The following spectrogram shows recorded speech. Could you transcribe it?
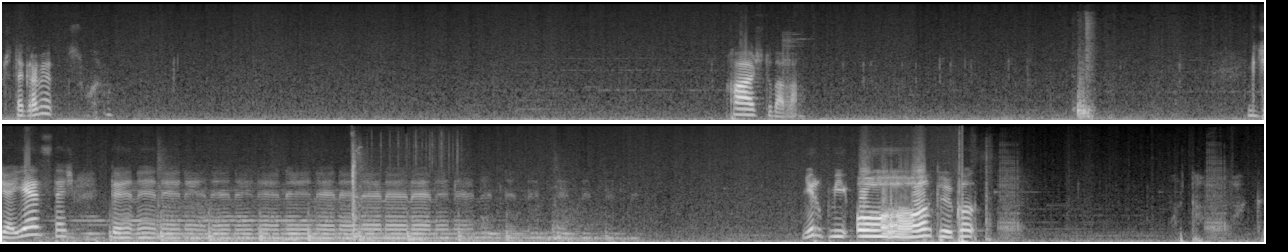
Czy ta gra mnie ny, ny, ny, ny, ny. Nie rób mi o, tylko... What the fuck?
